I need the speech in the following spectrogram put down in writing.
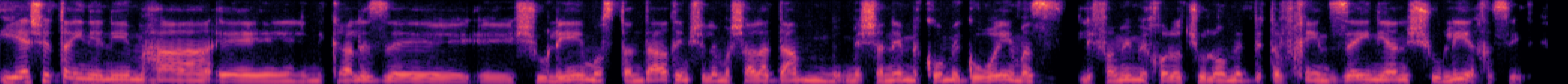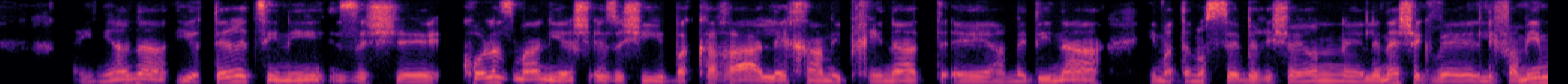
יש את העניינים ה... אה, לזה אה, שוליים או סטנדרטיים שלמשל אדם משנה מקום מגורים אז לפעמים יכול להיות שהוא לא עומד בתבחין זה עניין שולי יחסית. העניין היותר רציני זה שכל הזמן יש איזושהי בקרה עליך מבחינת אה, המדינה אם אתה נושא ברישיון אה, לנשק ולפעמים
